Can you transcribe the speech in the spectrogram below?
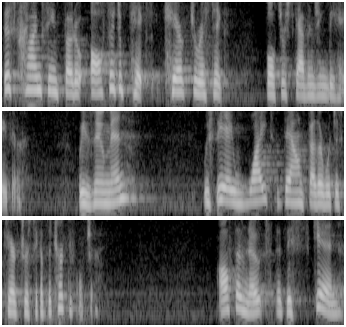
This crime scene photo also depicts characteristic vulture scavenging behavior. We zoom in, we see a white down feather, which is characteristic of the turkey vulture. Also, note that the skin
